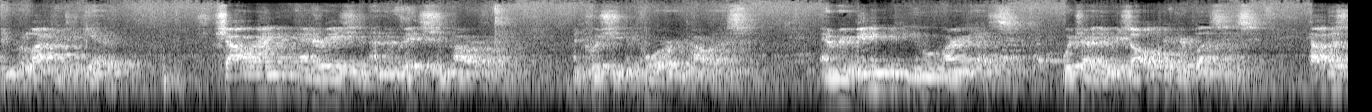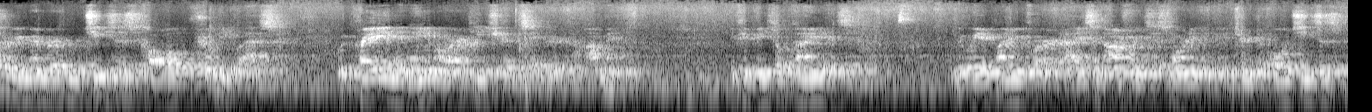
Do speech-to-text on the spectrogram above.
and reluctant to give, showering adoration on the rich and powerful and pushing the poor and powerless, and revealing to you our gifts, which are the result of your blessings. Help us to remember who Jesus called truly blessed. We pray in the name of our teacher and Savior. Amen. If you'd be so kind as we wait upon you for our tithes and offerings this morning, if you turn to Oh Jesus,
